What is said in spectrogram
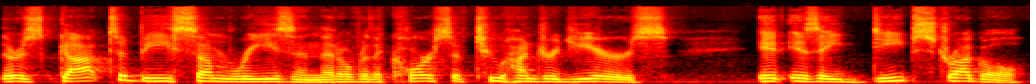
there's got to be some reason that over the course of 200 years, it is a deep struggle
